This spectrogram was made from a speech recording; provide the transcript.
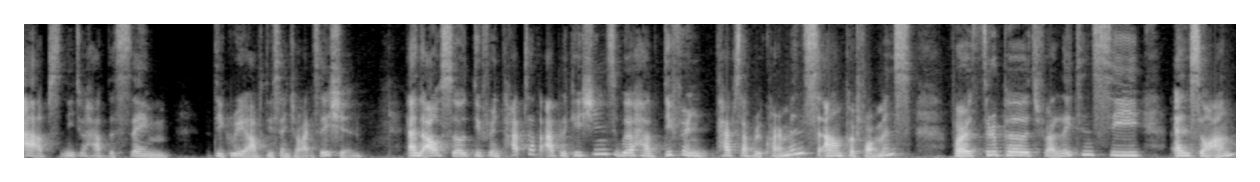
apps need to have the same degree of decentralization. And also, different types of applications will have different types of requirements on performance for throughput, for latency, and so on.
